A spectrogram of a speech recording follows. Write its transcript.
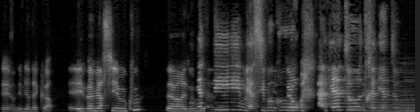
Et on est bien d'accord. Et ben merci beaucoup d'avoir répondu. à- Merci, merci beaucoup. À bientôt, très bientôt.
